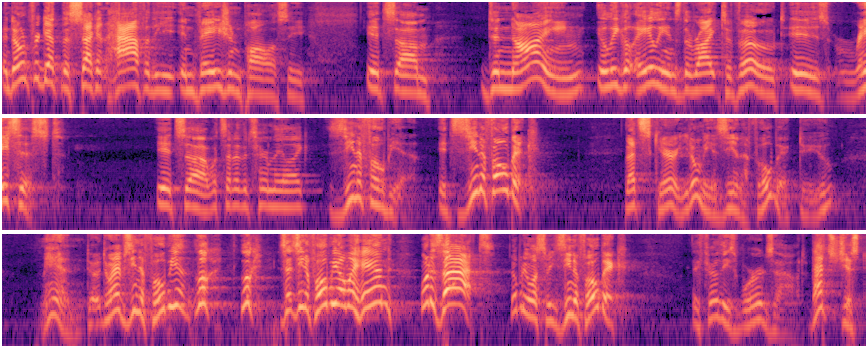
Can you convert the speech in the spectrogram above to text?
And don't forget the second half of the invasion policy. It's um, denying illegal aliens the right to vote is racist. It's, uh, what's that other term they like? Xenophobia. It's xenophobic. That's scary. You don't mean a xenophobic, do you? Man, do, do I have xenophobia? Look, look, is that xenophobia on my hand? What is that? Nobody wants to be xenophobic. They throw these words out. That's just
